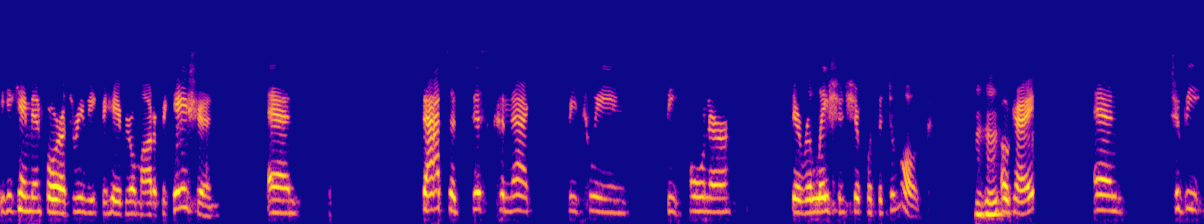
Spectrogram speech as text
he came in for a 3-week behavioral modification and that's a disconnect between the owner, their relationship with the dog. Mm-hmm. Okay. And to be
